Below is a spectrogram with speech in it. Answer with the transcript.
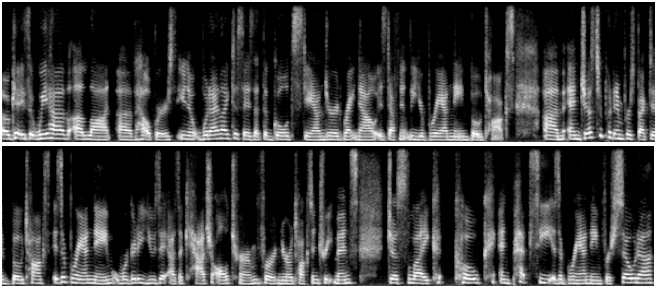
Okay, so we have a lot of helpers. You know, what I like to say is that the gold standard right now is definitely your brand name Botox. Um, and just to put it in perspective, Botox is a brand name. We're going to use it as a catch all term for neurotoxin treatments, just like Coke and Pepsi is a brand name for soda.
